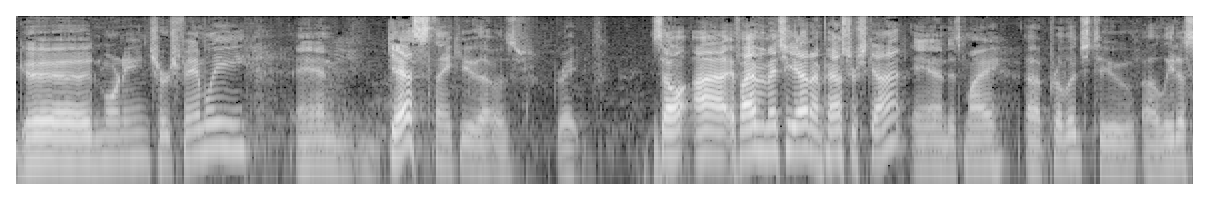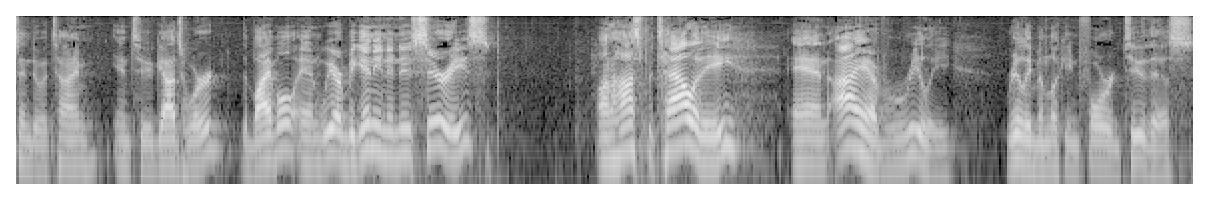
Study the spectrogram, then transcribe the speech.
Good morning, church family and guests. Thank you. That was great. So, uh, if I haven't met you yet, I'm Pastor Scott, and it's my uh, privilege to uh, lead us into a time into God's Word, the Bible. And we are beginning a new series on hospitality, and I have really, really been looking forward to this.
